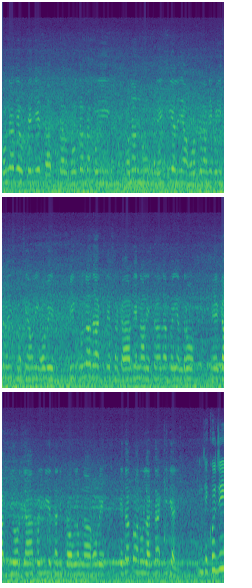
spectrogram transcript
ਉਹਨਾਂ ਦੇ ਉੱਤੇ ਜੇ ਹਸਪਤਾਲ ਖੋਲ੍ਹਦਾ ਤਾਂ ਕੋਈ ਉਹਨਾਂ ਨੂੰ ਫਾਈਨੈਂਸ਼ੀਅਲ ਜਾਂ ਹੋਰ ਤਰ੍ਹਾਂ ਦੀ ਕੋਈ ਇਸ ਤਰ੍ਹਾਂ ਦੀ ਸਮੱਸਿਆ ਆਉਂਦੀ ਹੋਵੇ ਵੀ ਉਹਨਾਂ ਦਾ ਕਿਤੇ ਸਰਕਾਰ ਦੇ ਨਾਲ ਇਸ ਤਰ੍ਹਾਂ ਦਾ ਕੋਈ ਅੰਦਰੋਂ ਇਹ ਗੱਠਜੋੜ ਜਾਂ ਕੋਈ ਵੀ ਇਦਾਂ ਦੀ ਪ੍ਰੋਬਲਮ ਨਾ ਹੋਵੇ ਇਦਾਂ ਤੁਹਾਨੂੰ ਲੱਗਦਾ ਕੀ ਹੈ ਜੀ? ਦੇਖੋ ਜੀ,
